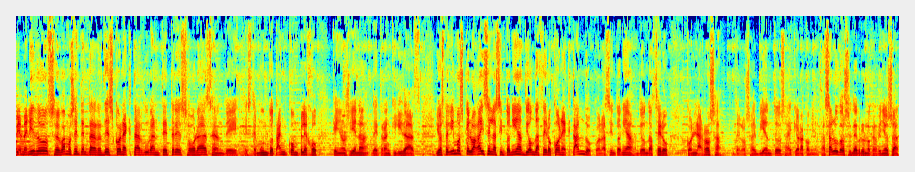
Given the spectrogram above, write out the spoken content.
Bienvenidos, vamos a intentar desconectar durante tres horas de este mundo tan complejo que nos llena de tranquilidad. Y os pedimos que lo hagáis en la sintonía de Onda Cero, conectando con la sintonía de Onda Cero, con la rosa de los vientos que ahora comienza. Saludos de Bruno Cardeñosa.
